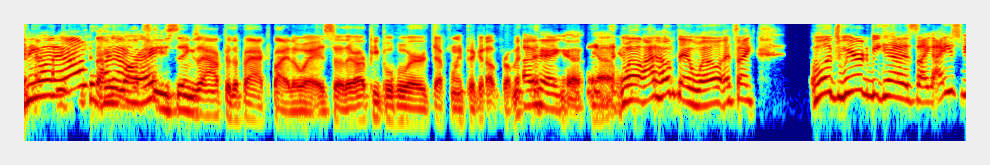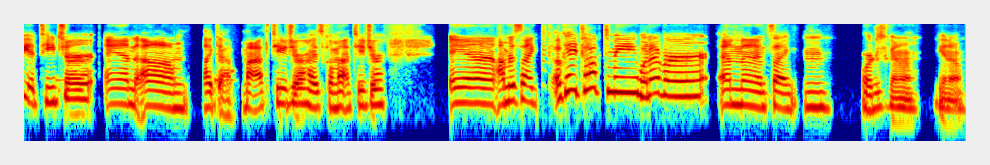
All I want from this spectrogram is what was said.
anyone else? I know, right? These things after the fact, by the way. So there are people who are definitely picking up from it. Okay, good. Yeah. Well, I hope they will. It's like, well, it's weird because like I used to be a teacher and um like a math teacher, high school math teacher, and I'm just like, okay, talk to me, whatever. And then it's like, mm, we're just gonna, you know,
